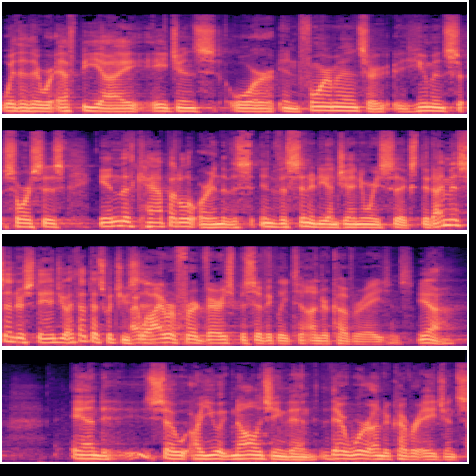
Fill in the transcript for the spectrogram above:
whether there were FBI agents or informants or human sources in the Capitol or in the vic- in vicinity on January 6th. Did I misunderstand you? I thought that's what you I, said. well, I referred very specifically to undercover agents. yeah. And so, are you acknowledging then there were undercover agents?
